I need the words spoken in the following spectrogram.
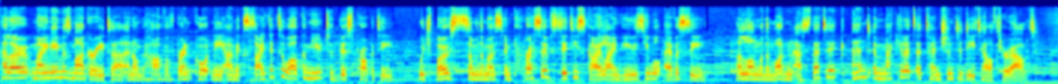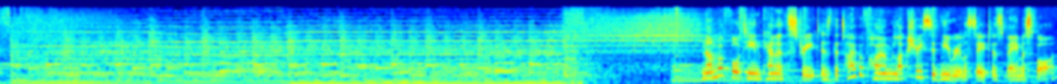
Hello, my name is Margarita, and on behalf of Brent Courtney, I'm excited to welcome you to this property, which boasts some of the most impressive city skyline views you will ever see, along with a modern aesthetic and immaculate attention to detail throughout. Number 14 Kenneth Street is the type of home luxury Sydney real estate is famous for.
